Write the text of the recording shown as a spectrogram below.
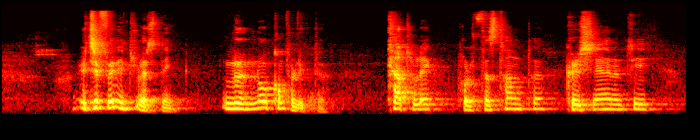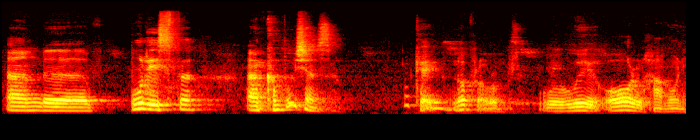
It's very interesting. No, no conflict. Catholic, Protestant, Christianity, and uh, Buddhist, and Confucians. Okay, no problem. We all harmony.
